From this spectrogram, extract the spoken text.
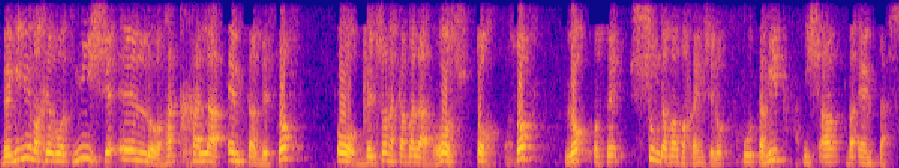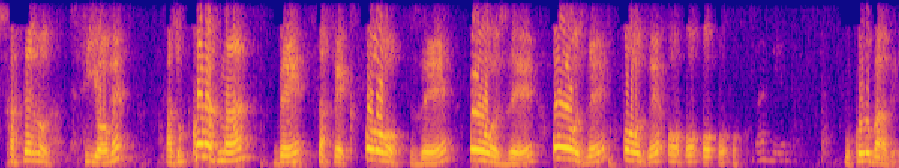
במילים אחרות, מי שאין לו התחלה, אמצע וסוף, או בלשון הקבלה ראש, תוך, סוף, לא עושה שום דבר בחיים שלו, הוא תמיד נשאר באמצע. חסר לו סיומת, אז הוא כל הזמן בספק או זה, או זה, או זה, או זה, או, או, או, או, או. הוא כולו באוויר.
